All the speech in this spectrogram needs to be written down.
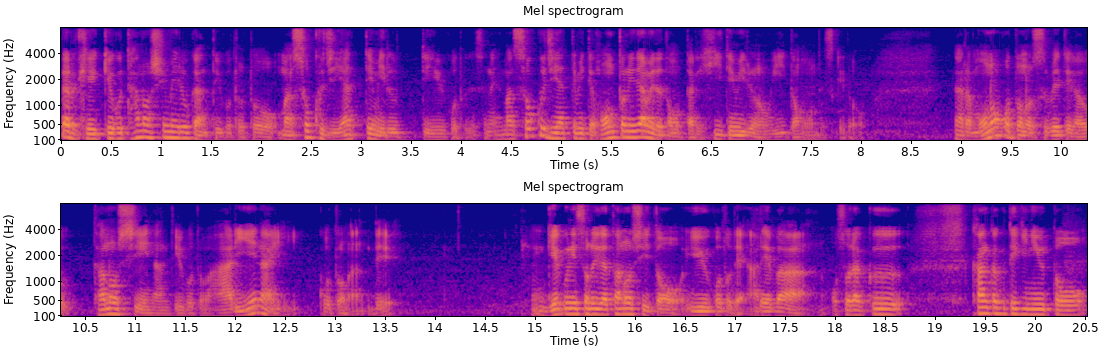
だから結局楽しめるかっていうことと、まあ、即時やってみるっていうことですね。まあ、即時やってみて本当にダメだと思ったら引いてみるのもいいと思うんですけどだから物事の全てが楽しいなんていうことはありえないことなんで逆にそれが楽しいということであればおそらく感覚的に言うと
